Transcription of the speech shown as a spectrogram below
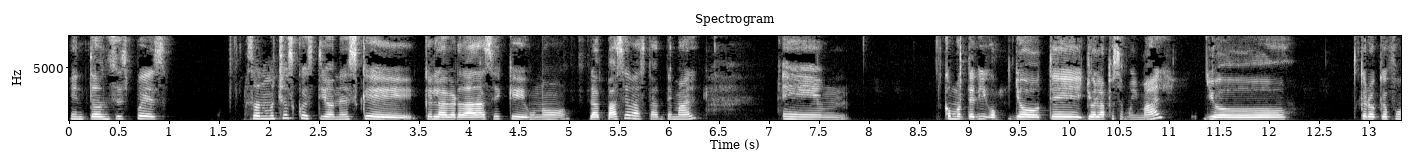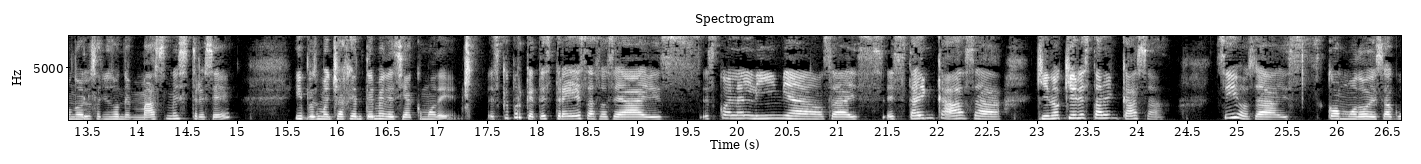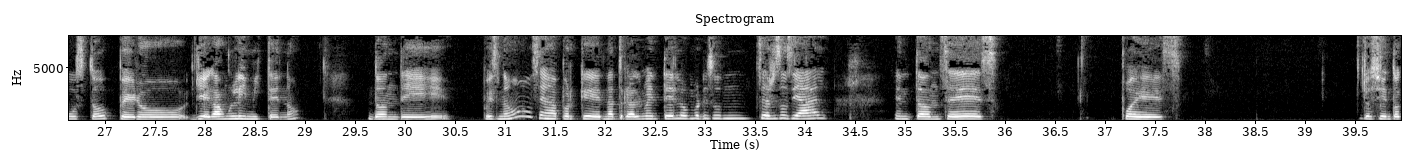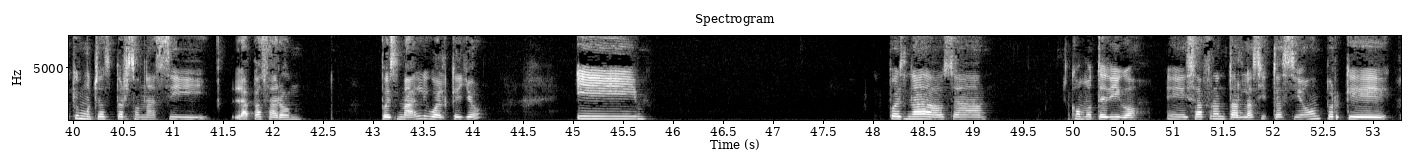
Entonces, pues son muchas cuestiones que, que la verdad hace que uno la pase bastante mal. Em, como te digo, yo te, yo la pasé muy mal. Yo creo que fue uno de los años donde más me estresé. Y pues mucha gente me decía como de, es que ¿por qué te estresas? O sea, es escuela en línea, o sea, es, es estar en casa. ¿Quién no quiere estar en casa? Sí, o sea, es cómodo, es a gusto, pero llega un límite, ¿no? Donde, pues no, o sea, porque naturalmente el hombre es un ser social. Entonces, pues yo siento que muchas personas sí la pasaron pues mal, igual que yo. Y pues nada, o sea, como te digo, es afrontar la situación porque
